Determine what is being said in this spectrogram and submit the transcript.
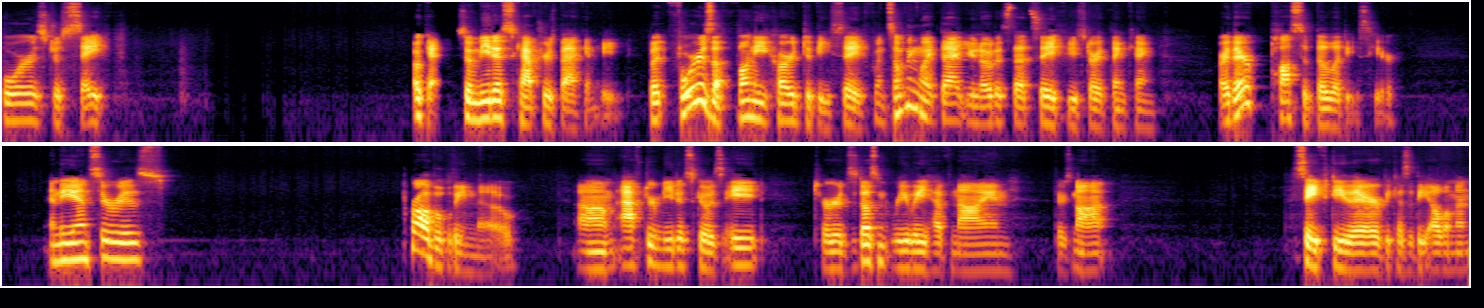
4 is just safe. Okay, so Midas captures back an 8. But 4 is a funny card to be safe. When something like that, you notice that safe, you start thinking, are there possibilities here? And the answer is probably no. Um, after Midas goes 8, Turdz doesn't really have 9. There's not safety there because of the element.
